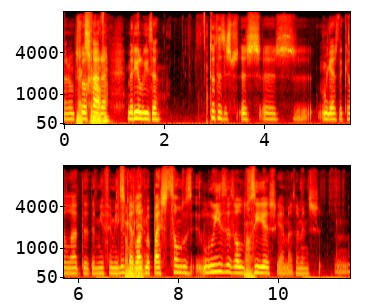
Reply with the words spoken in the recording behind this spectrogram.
era uma é pessoa é rara. Maria Luísa. Todas as, as, as, mulheres daquele lado da, da minha família, são que é do lado do meu pai, são Luísas ou ah. Luzias, ah. é mais ou menos. Hum,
